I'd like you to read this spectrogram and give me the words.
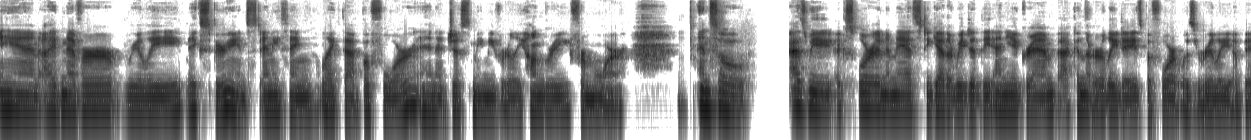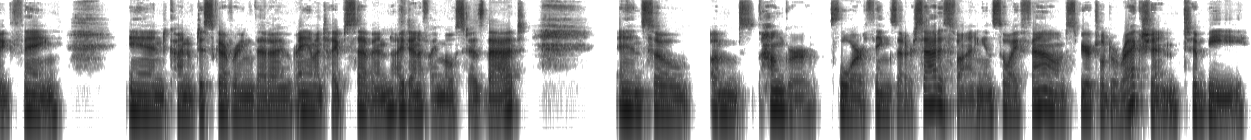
And I'd never really experienced anything like that before. And it just made me really hungry for more. And so, as we explored in Emmaus together, we did the Enneagram back in the early days before it was really a big thing and kind of discovering that I, I am a type seven, identify most as that. And so um, hunger for things that are satisfying. And so I found spiritual direction to be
